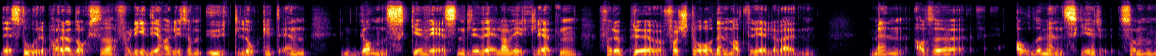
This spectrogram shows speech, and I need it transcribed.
det store paradokset, da, fordi de har liksom utelukket en ganske vesentlig del av virkeligheten for å prøve å forstå den materielle verden. Men altså, alle mennesker som,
